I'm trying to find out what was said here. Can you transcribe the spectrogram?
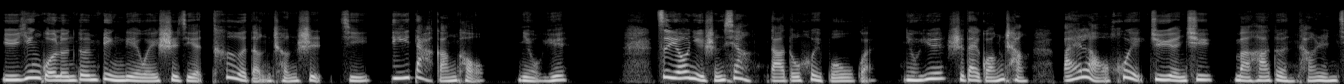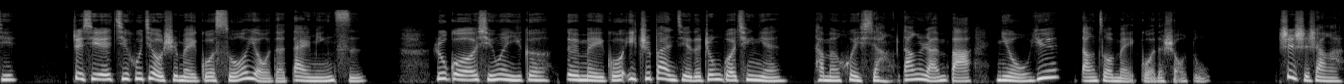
与英国伦敦并列为世界特等城市及第一大港口纽约。自由女神像、大都会博物馆、纽约时代广场、百老汇剧院区、曼哈顿唐人街，这些几乎就是美国所有的代名词。如果询问一个对美国一知半解的中国青年，他们会想当然把纽约当做美国的首都。事实上啊，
